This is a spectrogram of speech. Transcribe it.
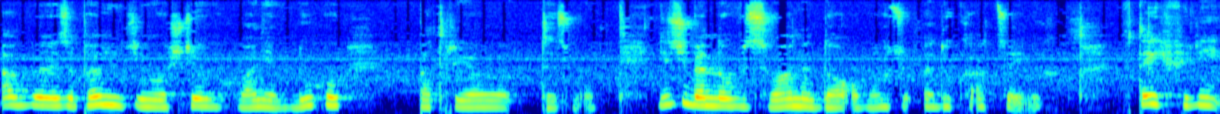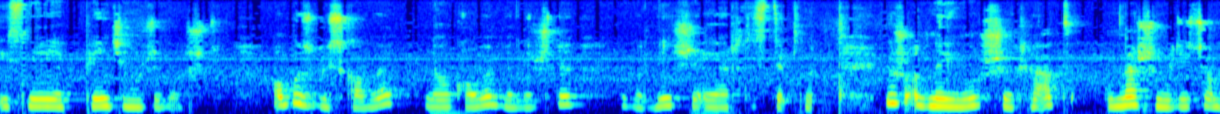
aby zapewnić im właściwe wychowanie w duchu patriotyzmu. Dzieci będą wysyłane do obozów edukacyjnych. W tej chwili istnieje pięć możliwości. Obóz wojskowy, naukowy, medyczny, robotniczy i artystyczny. Już od najmłodszych lat naszym dzieciom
